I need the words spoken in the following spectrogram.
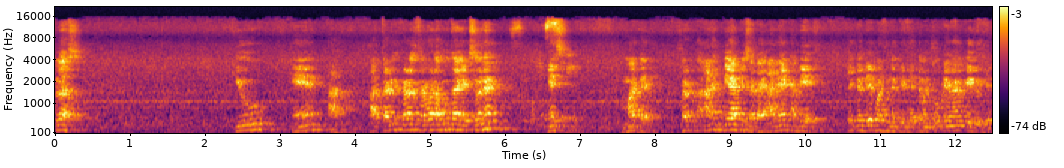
plus Q N R આ ત્રણ ખૂણા સરવાળા શું થાય? એકસો ને એસી. માટે આને બે આપી શકાય. આને એક બે. એક બે પરથી નક્કી થાય. તમે ચોપડીમાં એમ કહ્યું છે.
